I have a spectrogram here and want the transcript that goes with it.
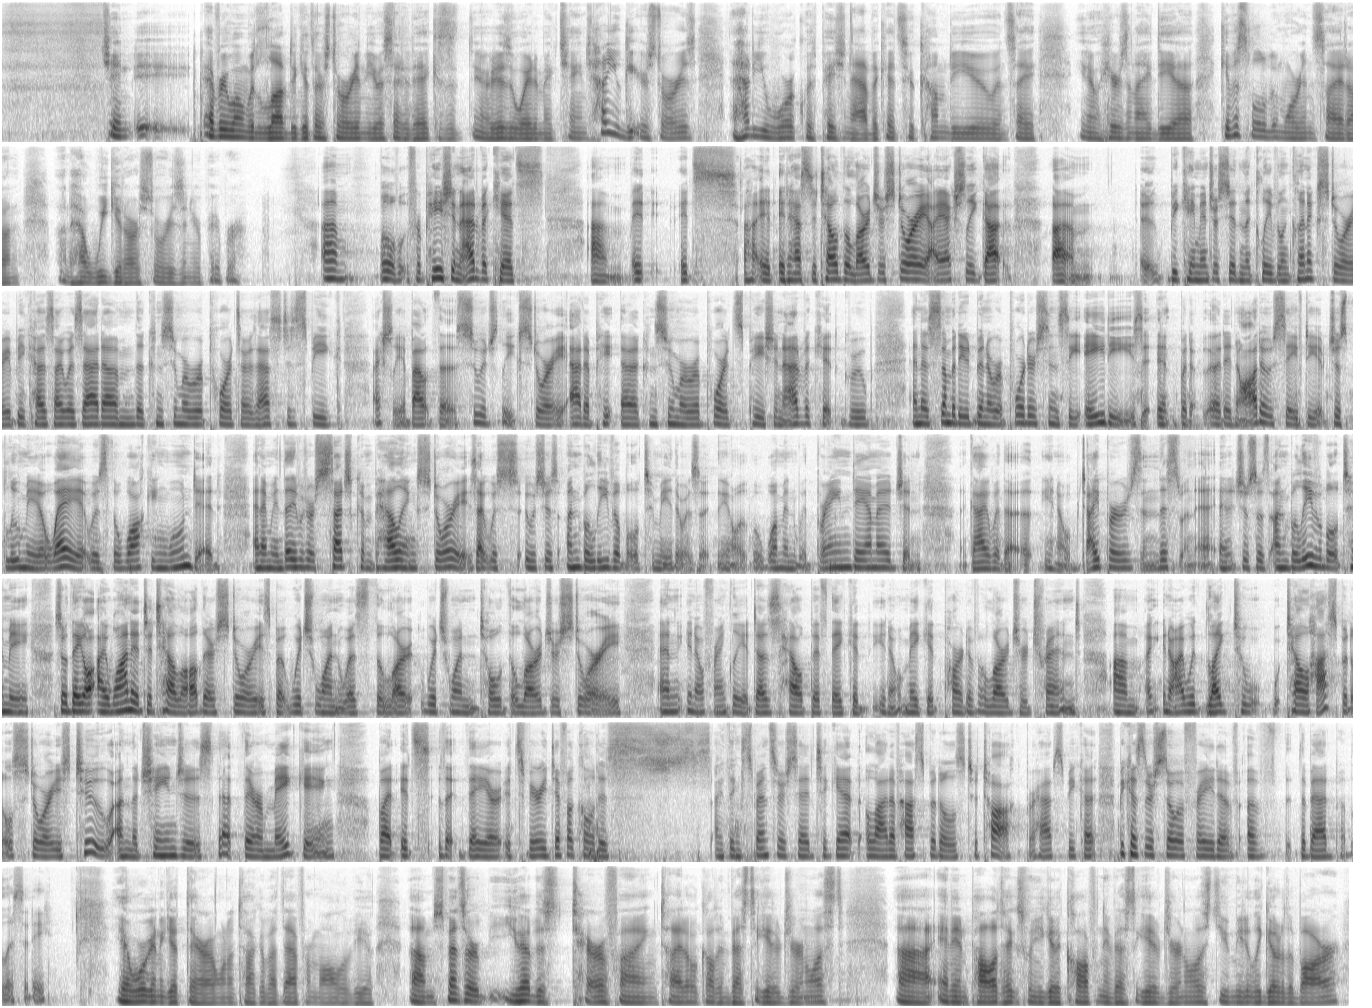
Jane, everyone would love to get their story in the USA Today because you know it is a way to make change. How do you get your stories, and how do you work with patient advocates who come to you and say, you know, here's an idea? Give us a little bit more insight on on how we get our stories in your paper. Um, well, for patient advocates, um, it, it's, uh, it, it, has to tell the larger story. I actually got um, became interested in the Cleveland Clinic story because I was at um, the Consumer Reports. I was asked to speak actually about the sewage leak story at a, a, Consumer Reports patient advocate group. And as somebody who'd been a reporter since the 80s, it, but at an auto safety, it just blew me away. It was the walking wounded. And I mean, they were such compelling stories. I was, it was just unbelievable to me. There was a, you know, a woman with brain damage and a guy with a, you know, diapers and this one. And it just was unbelievable to me. So they I wanted to tell all their stories, but which one was the lar- which one told the larger story? And you know, frankly, it does help if they could you know make it part of a larger trend. Um, you know, I would like to tell hospitals stories too on the changes that they're making, but it's they are it's very difficult as I think Spencer said, to get a lot of hospitals to talk, perhaps because, because they're so afraid of, of the bad publicity. Yeah, we're going to get there. I want to talk about that from all of you. Um, Spencer, you have this terrifying title called investigative journalist. Uh, and in politics, when you get a call from the investigative journalist, you immediately go to the bar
